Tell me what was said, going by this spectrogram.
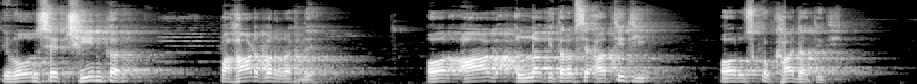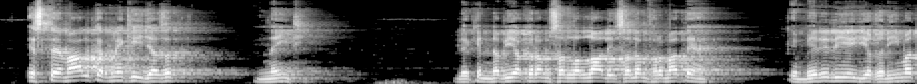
کہ وہ ان سے چھین کر پہاڑ پر رکھ دے۔ اور آگ اللہ کی طرف سے آتی تھی اور اس کو کھا جاتی تھی۔ استعمال کرنے کی اجازت نہیں تھی۔ لیکن نبی اکرم صلی اللہ علیہ وسلم فرماتے ہیں کہ میرے لیے یہ غنیمت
